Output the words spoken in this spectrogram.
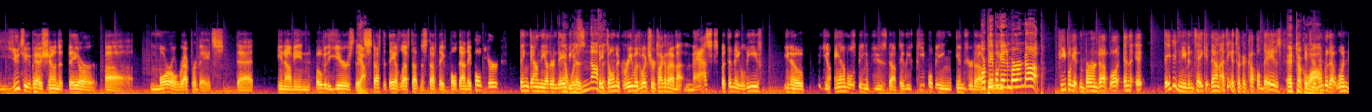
YouTube has shown that they are uh, moral reprobates. That you know, I mean, over the years, the Yeah. stuff that they have left up and the stuff they've pulled down. They pulled your thing down the other day was because they don't agree with what you're talking about about masks, but then they leave, you know, you know, animals being abused up. They leave people being injured up. or people getting burned up. people getting burned up. Well, and it. They didn't even take it down. I think it took a couple days It took a if you while. remember that one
